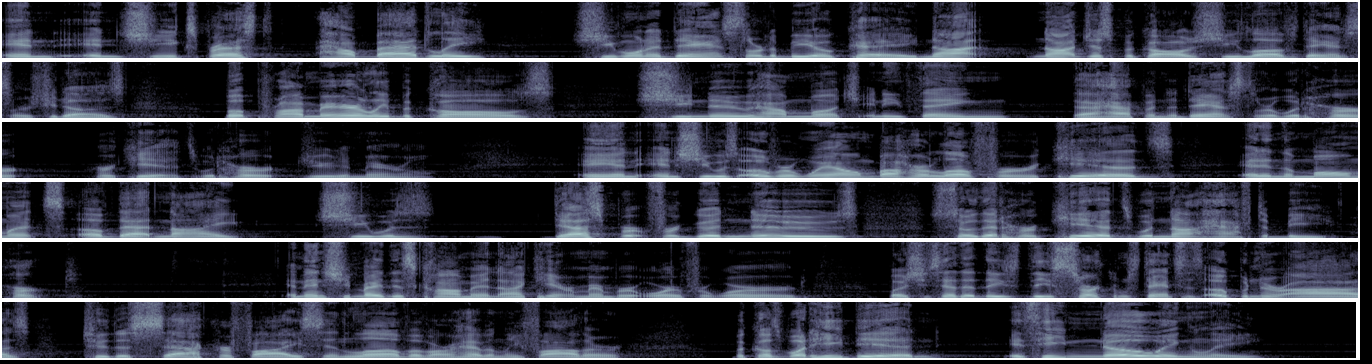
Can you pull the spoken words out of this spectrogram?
And, and she expressed how badly she wanted Dantzler to be okay, not, not just because she loves Dantzler, she does, but primarily because she knew how much anything that happened to Dantzler would hurt her kids, would hurt Jude and Meryl. And, and she was overwhelmed by her love for her kids. And in the moments of that night, she was desperate for good news so that her kids would not have to be hurt. And then she made this comment, I can't remember it word for word, but she said that these, these circumstances opened her eyes to the sacrifice and love of our Heavenly Father because what He did is He knowingly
